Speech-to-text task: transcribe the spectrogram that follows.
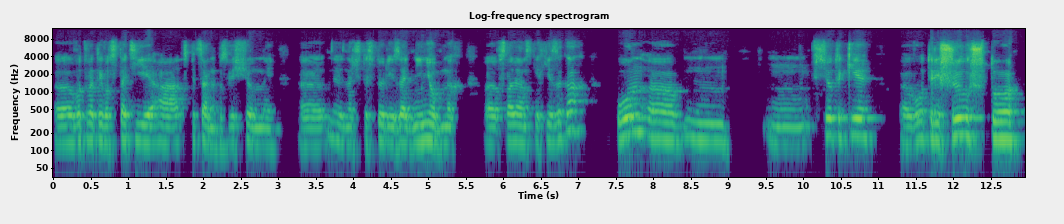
вот в этой вот статье, специально посвященной значит, истории задненебных в славянских языках, он все-таки вот решил, что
